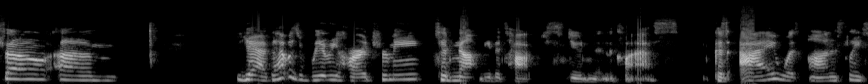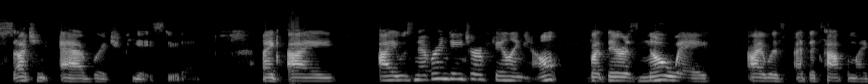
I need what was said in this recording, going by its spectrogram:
so, um, yeah, that was really hard for me to not be the top student in the class because I was honestly such an average PA student. Like I, I was never in danger of failing out, but there is no way I was at the top of my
